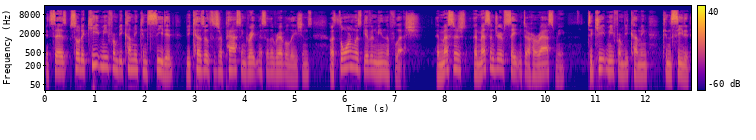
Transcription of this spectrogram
it says, So to keep me from becoming conceited because of the surpassing greatness of the revelations, a thorn was given me in the flesh, a messenger, a messenger of Satan to harass me, to keep me from becoming conceited.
